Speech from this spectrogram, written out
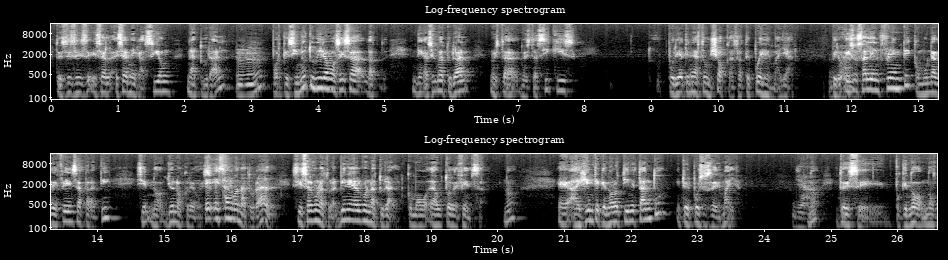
Entonces es esa, esa negación natural, porque si no tuviéramos esa la negación natural, nuestra, nuestra psiquis podría tener hasta un shock, hasta te puedes desmayar. Pero eso sale al frente como una defensa para ti. Si- no, yo no creo eso. Es, es algo natural. Si es algo natural, viene algo natural, como autodefensa. ¿no? Eh, hay gente que no lo tiene tanto, entonces por eso se desmaya. Ya. ¿no? Entonces, eh, porque no, no,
